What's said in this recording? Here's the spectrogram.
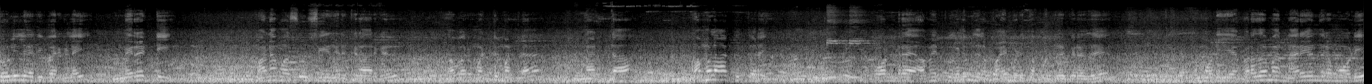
தொழிலதிபர்களை மிரட்டி பண வசூல் செய்திருக்கிறார்கள். அவர் மட்டுமல்ல நட்டா அமலாக்கத்துறை போன்ற அமைப்புகளும் இதில் பயன்படுத்தப்பட்டிருக்கிறது. நம்முடைய பிரதமர் நரேந்திர மோடி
